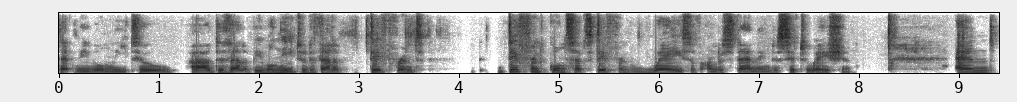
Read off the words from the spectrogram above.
that we will need to uh, develop. We will need to develop different, different concepts, different ways of understanding the situation. And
